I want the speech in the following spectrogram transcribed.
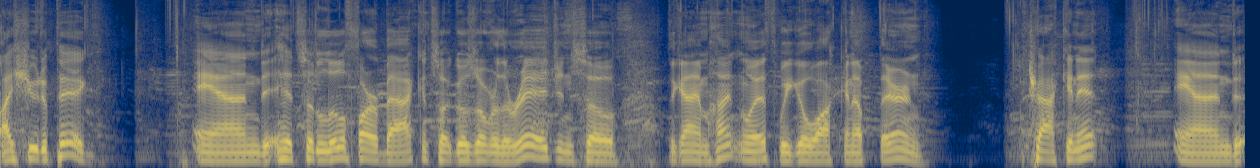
I shoot a pig, and it hits it a little far back, and so it goes over the ridge. And so, the guy I'm hunting with, we go walking up there and tracking it, and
